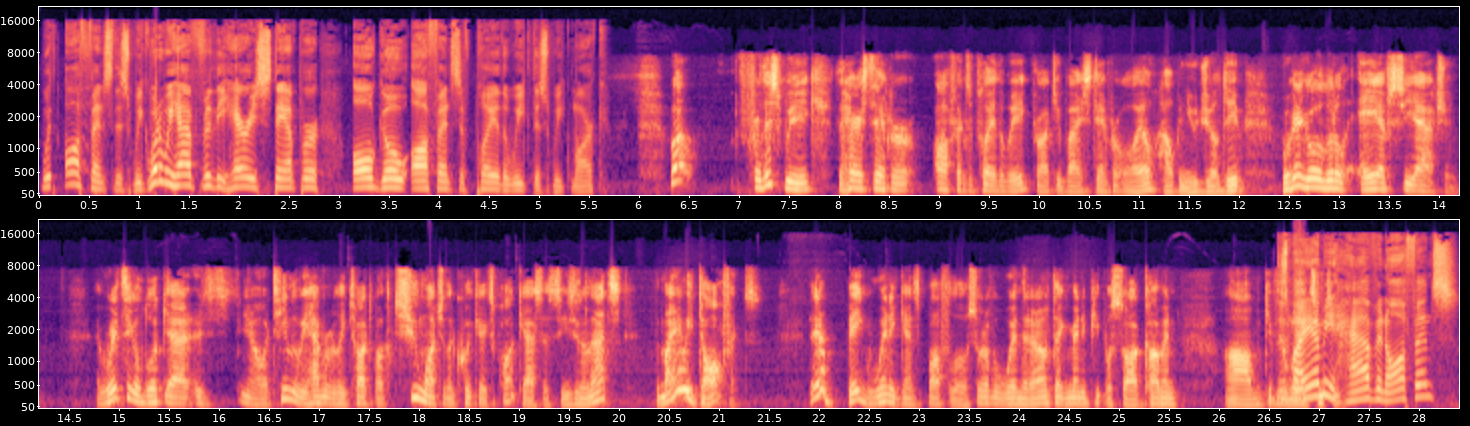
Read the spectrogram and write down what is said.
with offense this week. What do we have for the Harry Stamper all go offensive play of the week this week, Mark? Well, for this week, the Harry Stamper Offensive Play of the Week, brought to you by Stamper Oil, helping you drill deep. We're going to go a little AFC action. And we're going to take a look at you know a team that we haven't really talked about too much in the Quick Kicks podcast this season, and that's the Miami Dolphins. They had a big win against Buffalo, sort of a win that I don't think many people saw coming. Um, Does Miami have an offense?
